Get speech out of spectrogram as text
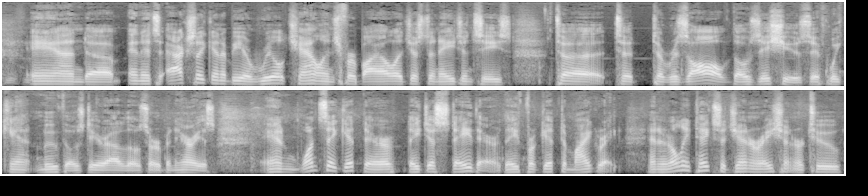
mm-hmm. and uh, and it's actually going to be a real challenge for biologists and agencies to to to resolve those issues if we can't move those deer out of those urban areas. And once they get there, they just stay there. They forget to migrate, and it only takes a generation or two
